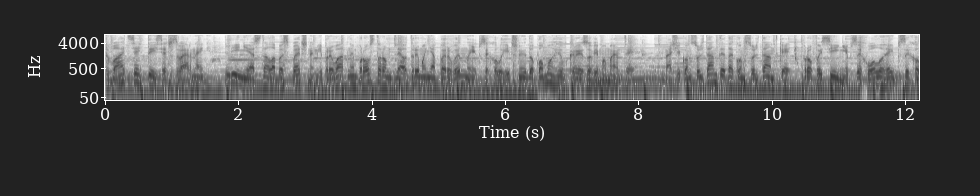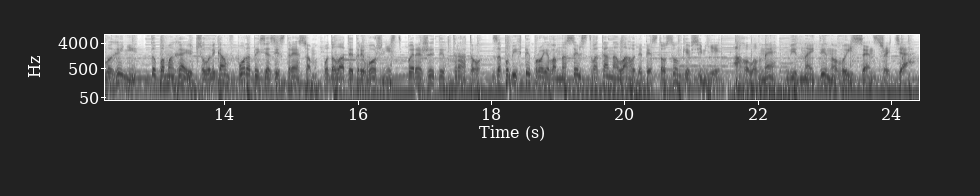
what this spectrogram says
20 тисяч звернень. Лінія стала безпечним і приватним простором для отримання первинної психологічної допомоги в кризові моменти. Наші консультанти та консультантки, професійні психологи і психологині допомагають чоловікам впоратися зі стресом, подолати тривожність, пережити втрату, запобігти проявам насильства та налагодити стосунки в сім'ї. А головне віднайти новий сенс життя.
